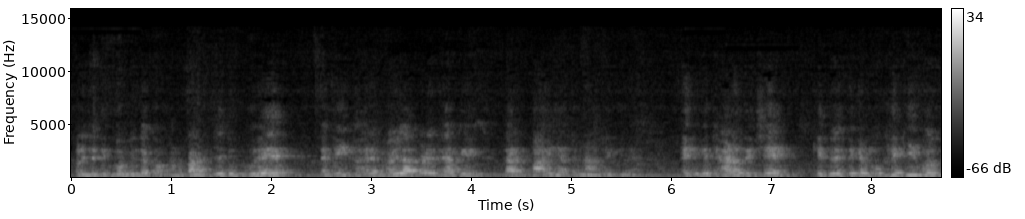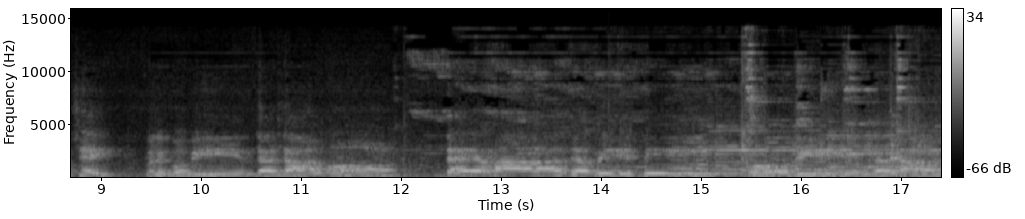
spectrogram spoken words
বলে, যদি গোবিন্দ কখন বাড়িতে যদি ঘুরে যদি ঘরে ময়লা পড়ে থাকে, তার পায়ে যাতে না লেগে যায়। এদিকে ঝাড়ু দিচ্ছে, কিন্তু এদিকে মুখে কি বলছে? বলে, গোবিন্দ দাম দয় মাধবেতি গোবিন্দ দাম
